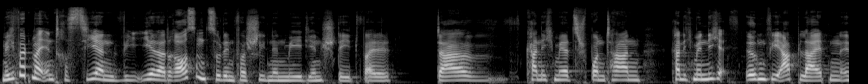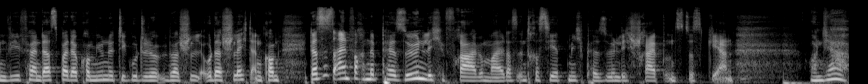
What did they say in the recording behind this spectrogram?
mich würde mal interessieren, interessieren, wie ihr da draußen zu den verschiedenen Medien steht, weil da kann ich mir jetzt spontan, kann ich mir nicht irgendwie ableiten, inwiefern das bei der Community gut oder schlecht ankommt. Das ist einfach eine persönliche Frage mal. Das interessiert mich persönlich. Schreibt uns das gern. Und ja,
